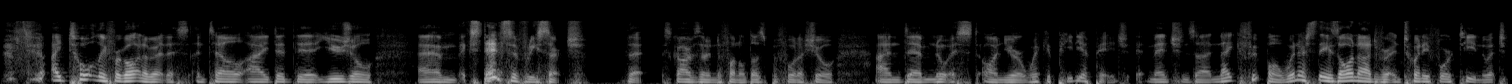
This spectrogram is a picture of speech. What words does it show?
I'd totally forgotten about this until I did the usual um, extensive research that Scarves Around the Funnel does before a show, and um, noticed on your Wikipedia page it mentions a Nike Football winner stays on advert in 2014, which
